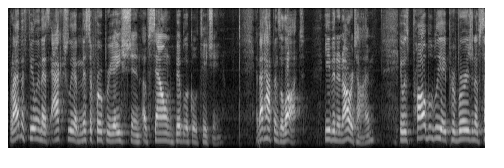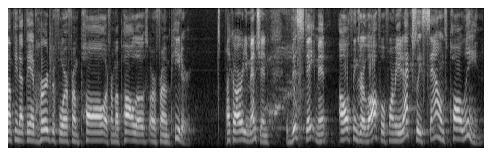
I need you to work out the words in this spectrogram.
But I have a feeling that it's actually a misappropriation of sound biblical teaching. And that happens a lot, even in our time. It was probably a perversion of something that they have heard before from Paul or from Apollos or from Peter. Like I already mentioned, this statement, all things are lawful for me, it actually sounds Pauline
